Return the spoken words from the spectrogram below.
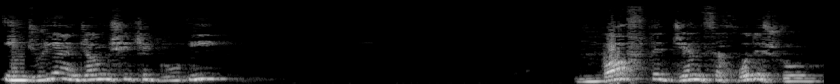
اینجوری انجام میشه که گویی بافت جنس خودش رو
